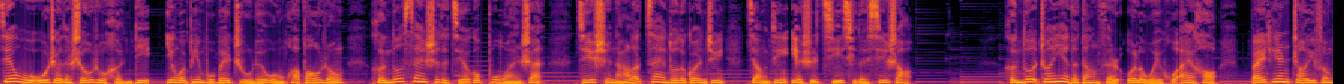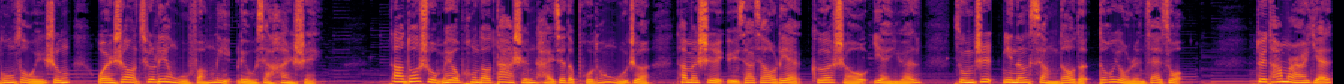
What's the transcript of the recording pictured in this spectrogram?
街舞舞者的收入很低，因为并不被主流文化包容，很多赛事的结构不完善，即使拿了再多的冠军，奖金也是极其的稀少。很多专业的 dancer 为了维护爱好，白天找一份工作为生，晚上去练舞房里流下汗水。大多数没有碰到大神台阶的普通舞者，他们是瑜伽教练、歌手、演员，总之你能想到的都有人在做。对他们而言，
